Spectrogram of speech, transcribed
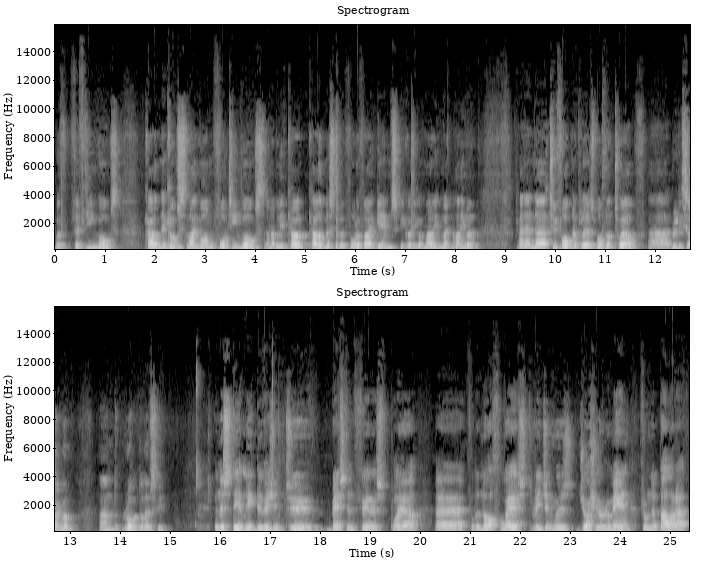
with 15 goals. Caleb Nichols, Langwarrin, 14 goals, and I believe Cal- Caleb missed about four or five games because he got married and went on honeymoon. And then uh, two Fawkner players, both on 12, uh, Rudy Saglam and Robert Dalewski. In the State League Division 2, best and fairest player uh, for the Northwest region was Joshua Romain from the Ballarat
